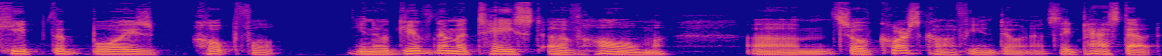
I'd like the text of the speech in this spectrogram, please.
keep the boys hopeful, you know, give them a taste of home. Um, so, of course, coffee and donuts. They'd passed out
